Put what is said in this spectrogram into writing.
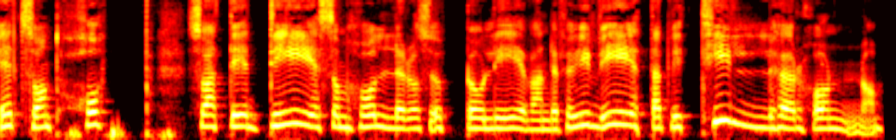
ett sånt hopp så att det är det som håller oss uppe och levande, för vi vet att vi tillhör honom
